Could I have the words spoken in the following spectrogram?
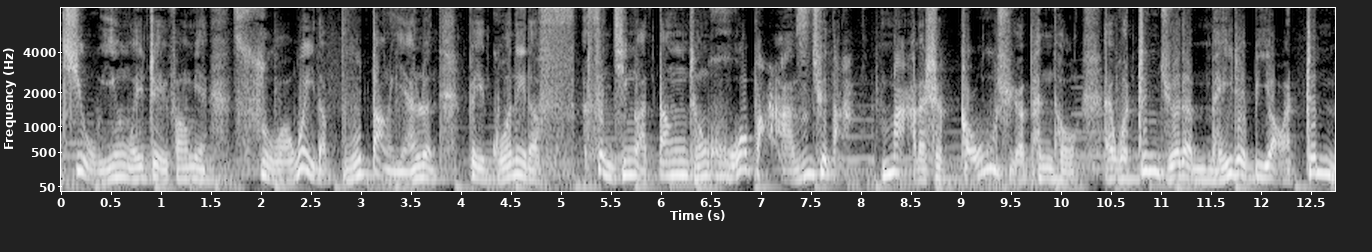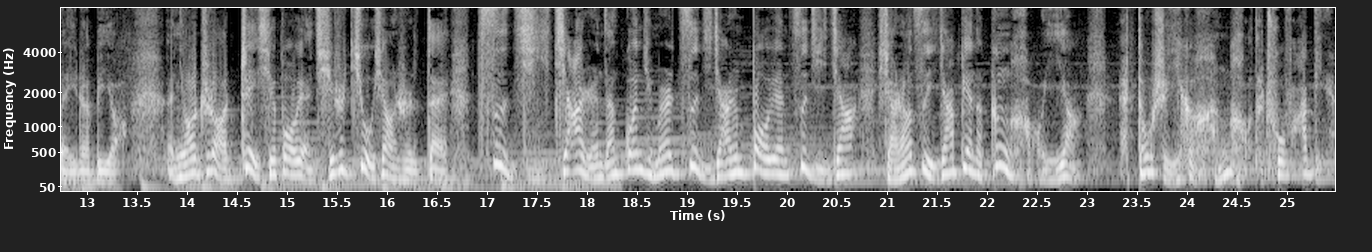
就因为这方面所谓的不当言论，被国内的愤青啊当成活靶子去打。骂的是狗血喷头，哎，我真觉得没这必要啊，真没这必要。你要知道，这些抱怨其实就像是在自己家人，咱关起门自己家人抱怨自己家，想让自己家变得更好一样，哎，都是一个很好的出发点。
